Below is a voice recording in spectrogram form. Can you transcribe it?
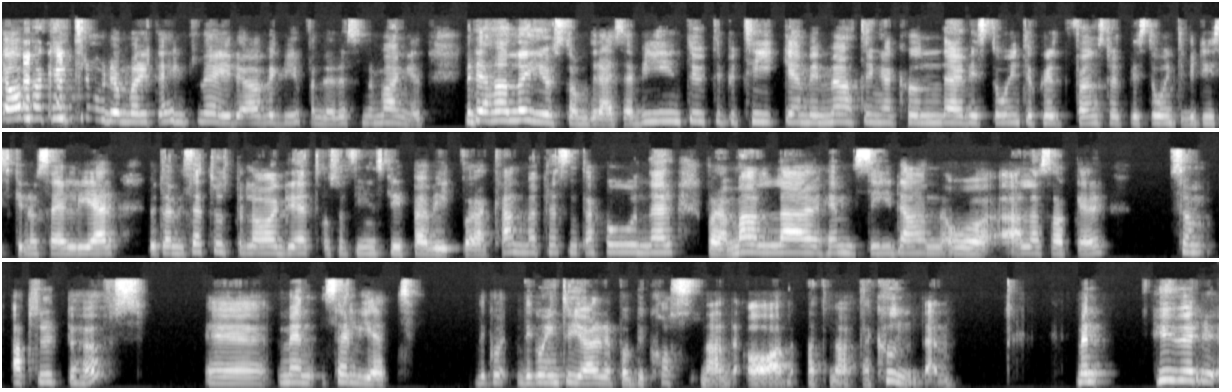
ja, man kan ju tro det om man inte hängt med i det övergripande resonemanget. Men det handlar just om det där, så här, vi är inte ute i butiken, vi möter inga kunder, vi står inte i skyltfönstret, vi står inte vid disken och säljer, utan vi sätter oss på lagret och så finslipar vi våra Canva-presentationer, våra mallar, hemsidan och alla saker som absolut behövs. Eh, men säljet, det går, det går, inte att göra det på bekostnad av att möta kunden. Men hur,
